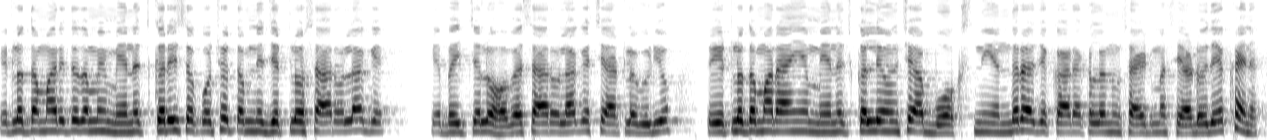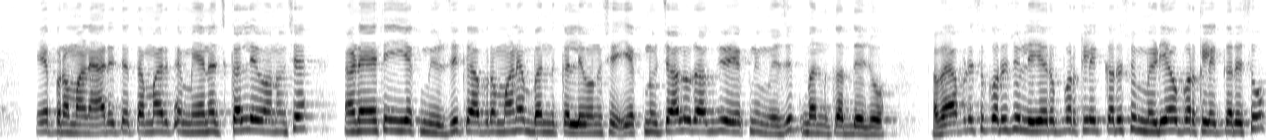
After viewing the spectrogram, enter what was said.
એટલો તમારી રીતે તમે મેનેજ કરી શકો છો. તમને જેટલો સારો લાગે કે ભાઈ ચલો હવે સારો લાગે છે આટલો વીડિયો તો એટલો તમારે અહીંયા મેનેજ કરી લેવાનું છે. આ બોક્સની અંદર, આ જે કાળા કલરનું સાઈડમાં શેડો દેખાય ને, એ પ્રમાણે આ રીતે તમારે રીતે મેનેજ કરી લેવાનું છે. અને અહીંયાથી એક મ્યુઝિક આ પ્રમાણે બંધ કરી લેવાનું છે. એકનું ચાલુ રાખજો, એકનું મ્યુઝિક બંધ કરી દેજો. હવે આપણે શું કરીશું? લેયર ઉપર ક્લિક કરીશું મીડિયા ઉપર ક્લિક કરીશું.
